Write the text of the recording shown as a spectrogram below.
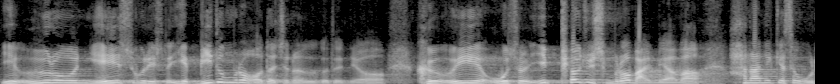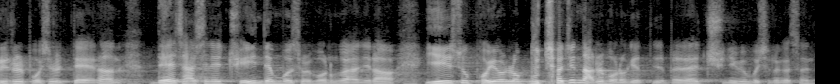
이 의로운 예수 그리스도 이게 믿음으로 얻어지는 의거든요. 그 의의 옷을 입혀 주심으로 말미암아 하나님께서 우리를 보실 때에는 내 자신의 죄인된 모습을 보는 거 아니라 예수 보혈로 묻혀진 나를 보는 게 때문에 주님이 보시는 것은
